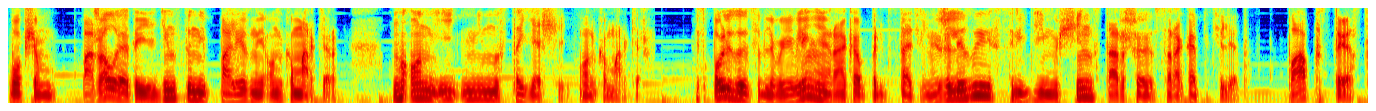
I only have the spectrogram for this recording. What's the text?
В общем, пожалуй, это единственный полезный онкомаркер. Но он и не настоящий онкомаркер. Используется для выявления рака предстательной железы среди мужчин старше 45 лет. ПАП-тест,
